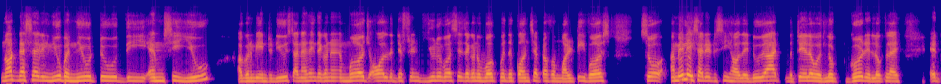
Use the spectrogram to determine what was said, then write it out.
not necessarily new, but new to the MCU are going to be introduced. And I think they're going to merge all the different universes. They're going to work with the concept of a multiverse so I'm really excited to see how they do that. The trailer was looked good. It looked like it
